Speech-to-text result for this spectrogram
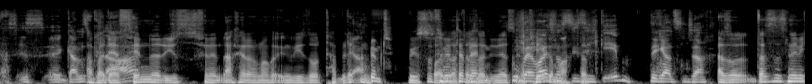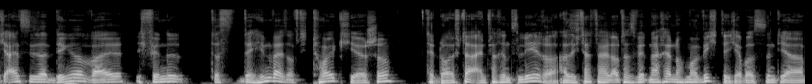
Das ist äh, ganz Aber klar. der findet, Justus findet nachher doch noch irgendwie so Tabletten. stimmt. Justus er findet sagt, dass er Tabletten. den jetzt Wer weiß, was die hat. sich geben den ganzen Tag. Also, das ist nämlich eins dieser Dinge, weil ich finde, dass der Hinweis auf die Tollkirsche, der läuft da einfach ins Leere. Also ich dachte halt auch, das wird nachher nochmal wichtig, aber es sind ja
